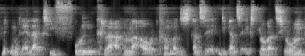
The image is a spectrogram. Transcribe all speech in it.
mit einem relativ unklaren Outcome, weil das ganze, die ganze ganze Exploration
